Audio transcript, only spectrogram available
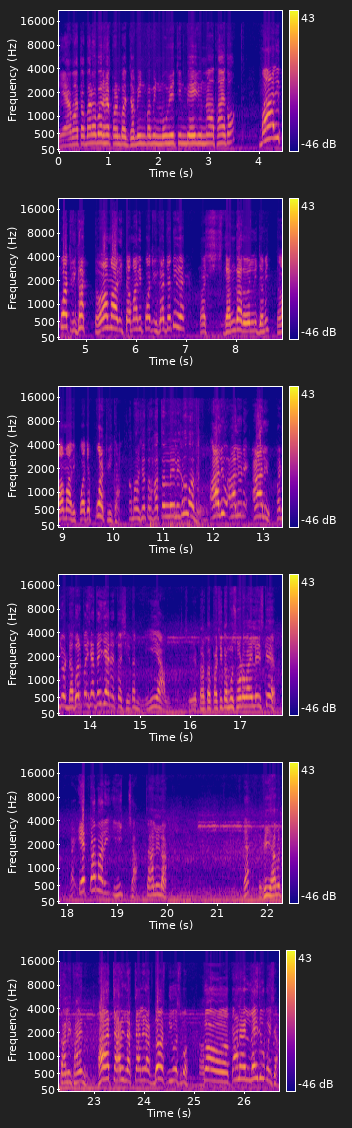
લેવા તો બરોબર છે પણ જમીન બમીન હું વેચીને બે ના થાય તો. મારી પાંચ વીઘા તમારી તમારી પાંચ વીઘા જતી રહે. ગંગા રોયલની જમીન તમારી પોચે પાંચ વીઘા. તમારું ખેતર હાચલ લઈ લેજો બાજુ. આલ્યું આલ્યું ને આલ્યું. પણ જો ડબલ પૈસા થઈ જાય ને તો શેતર નહીં આલું. ખેતર તો પછી તો હું છોડવાઈ લઈશ કે. એ તમારી ઈચ્છા. ચાલી લાખ. વી હાલો ચાલી થાય ને. હા ચાલી લાખ ચાલી લાખ દસ દિવસમાં. તો કાલે લઈ જવું પૈસા.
